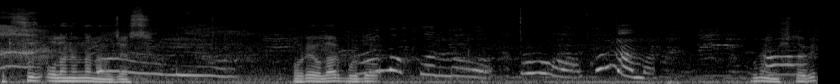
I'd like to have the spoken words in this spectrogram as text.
kutusuz olanından alacağız. Oreo'lar burada. Bu neymiş David?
